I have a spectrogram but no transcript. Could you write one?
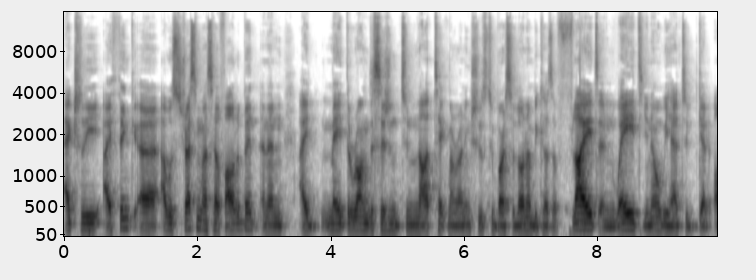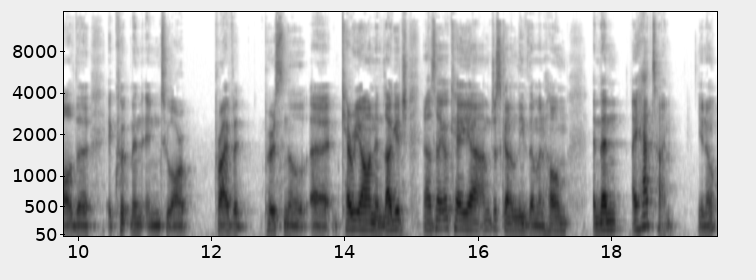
actually, I think uh, I was stressing myself out a bit, and then I made the wrong decision to not take my running shoes to Barcelona because of flight and weight. You know, we had to get all the equipment into our private personal uh, carry on and luggage. And I was like, okay, yeah, I'm just gonna leave them at home. And then I had time, you know.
